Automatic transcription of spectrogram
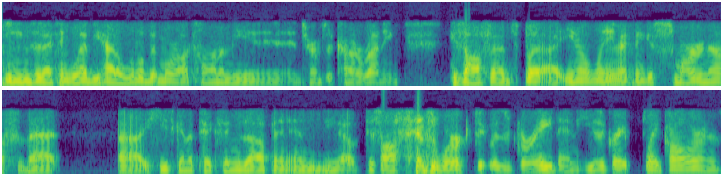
teams, and I think Lebby had a little bit more autonomy in, in terms of kind of running his offense. But uh, you know Lane, I think, is smart enough that uh, he's going to pick things up, and and you know this offense worked. It was great, and he's a great play caller in his,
